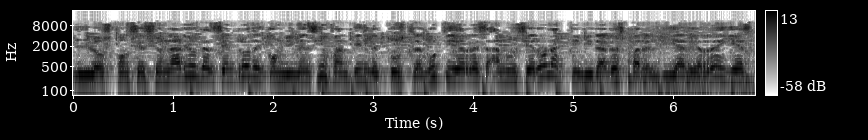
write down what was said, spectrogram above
Los concesionarios del Centro de Convivencia Infantil de Tustra Gutiérrez anunciaron actividades para el Día de Reyes,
